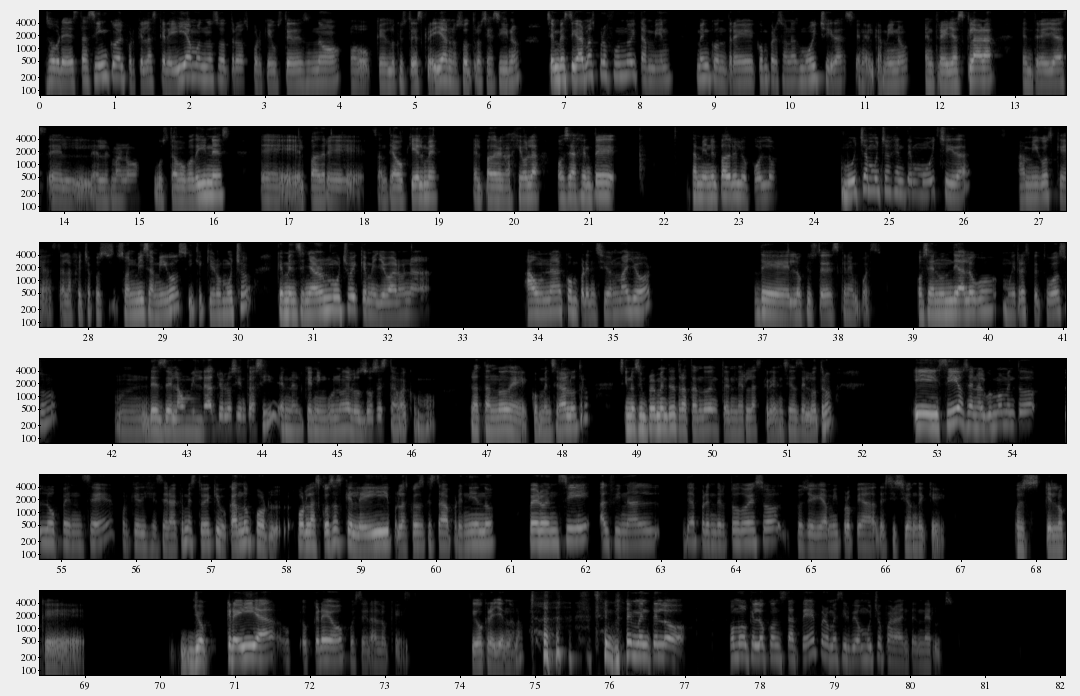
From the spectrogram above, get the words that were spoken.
sobre estas cinco, el por qué las creíamos nosotros, por qué ustedes no, o qué es lo que ustedes creían nosotros y así, ¿no? O sea, investigar más profundo y también me encontré con personas muy chidas en el camino, entre ellas Clara, entre ellas el, el hermano Gustavo Godínez, eh, el padre Santiago Kielme, el padre Gagiola, o sea, gente, también el padre Leopoldo, mucha, mucha gente muy chida, amigos que hasta la fecha pues son mis amigos y que quiero mucho, que me enseñaron mucho y que me llevaron a, a una comprensión mayor de lo que ustedes creen, pues. O sea, en un diálogo muy respetuoso, mm, desde la humildad yo lo siento así, en el que ninguno de los dos estaba como tratando de convencer al otro, sino simplemente tratando de entender las creencias del otro. Y sí, o sea, en algún momento lo pensé porque dije, ¿será que me estoy equivocando por, por las cosas que leí, por las cosas que estaba aprendiendo? Pero en sí, al final de aprender todo eso, pues llegué a mi propia decisión de que, pues, que lo que yo creía o, o creo, pues era lo que sigo creyendo, ¿no? Simplemente lo, como que lo constaté, pero me sirvió mucho para entenderlos.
